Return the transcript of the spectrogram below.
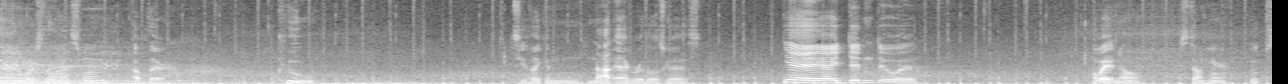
And where's the last one? Up there. Cool. See if I can not aggro those guys. Yay, I didn't do it. Oh wait, no. It's down here. Oops.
